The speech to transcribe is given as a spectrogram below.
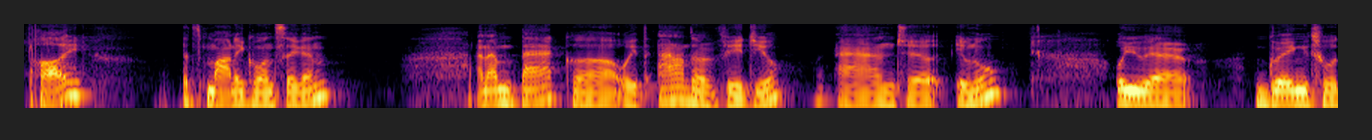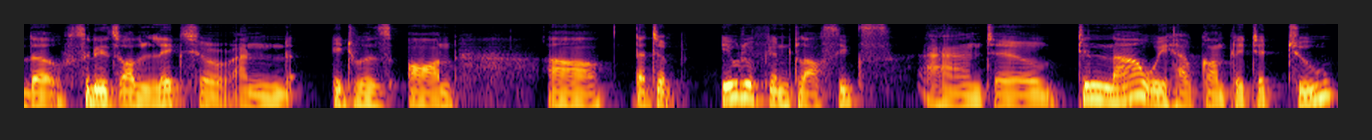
Hi, it's Manik once again, and I'm back uh, with another video. And uh, you know, we were going through the series of lecture, and it was on uh, that uh, European classics. And uh, till now, we have completed two.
